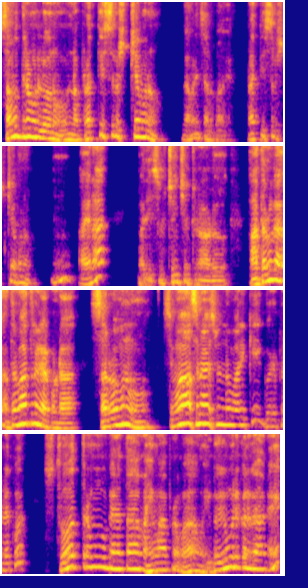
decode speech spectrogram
సముద్రములోనూ ఉన్న ప్రతి సృష్ట్యమును గమనించాలి బాగా. ప్రతి సృష్ట్యమును ఆయన మరి సృష్టించుంటున్నాడు అంతముగా అంత కాకుండా సర్వమును సింహాసనాసున్న వారికి గొరిపిలకు స్తోత్రము ఘనత మహిమా ప్రభావం యుగములు కలుగా కానీ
